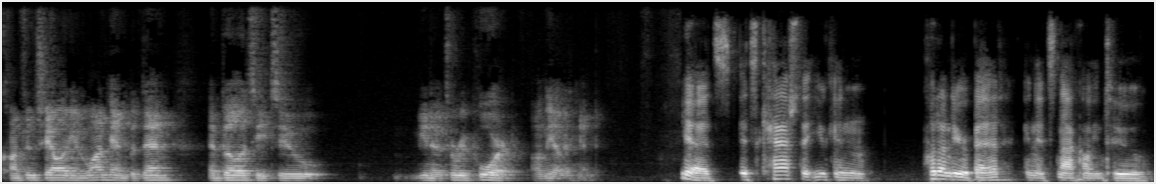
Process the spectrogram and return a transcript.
confidentiality on one hand, but then ability to, you know, to report on the other hand. Yeah, it's it's cash that you can put under your bed and it's not going to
